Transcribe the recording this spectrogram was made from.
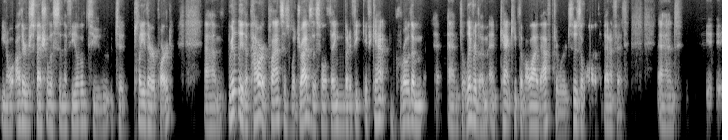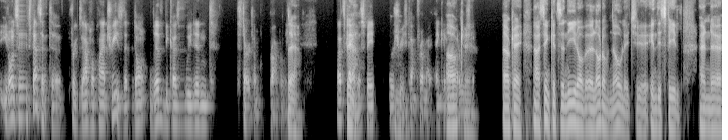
you know other specialists in the field to to play their part. Um, really, the power of plants is what drives this whole thing. But if you if you can't grow them and deliver them and can't keep them alive afterwards, lose a lot of the benefit. And you know it's expensive to, for example, plant trees that don't live because we didn't start them properly. Yeah, that's kind yeah. of the space nurseries mm. come from. I think. In okay. Okay, I think it's a need of a lot of knowledge uh, in this field, and uh,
